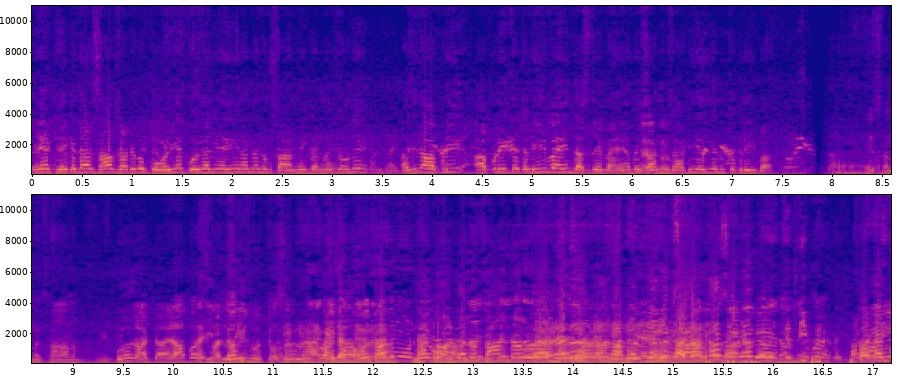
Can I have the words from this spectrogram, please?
ਇਹ ਠੇਕੇਦਾਰ ਸਾਹਿਬ ਸਾਡੇ ਕੋਲ ਕੋਲ ਹੀ ਹੈ ਕੋਈ ਗੱਲ ਨਹੀਂ ਅਸੀਂ ਇਹਨਾਂ ਦਾ ਨੁਕਸਾਨ ਨਹੀਂ ਕਰਨਾ ਚਾਹੁੰਦੇ। ਅਸੀਂ ਤਾਂ ਆਪਣੀ ਆਪਣੀ ਤਕਲੀਫ ਅਸੀਂ ਦੱਸਦੇ ਪਏ ਹਾਂ ਵੀ ਸਾਨੂੰ ਸਾਡੀ ਏਰੀਆ ਨੂੰ ਤਕਲੀਫ ਆ। ਇਹ ਨੁਕਸਾਨ ਵੀ ਤੁਹਾਡਾ ਆ ਪਰ ਅਜੀ ਸਾਡਾ ਵੀ ਸੋਚੋ ਨਾ ਬਣਾ ਕੇ ਸਾਡਾ ਬਹੁਤ ਖਤਮ ਹੋਣ ਨਾ ਤੁਹਾਡਾ ਨੁਕਸਾਨ ਤਾਂ ਉਹ ਹੈ ਸਾਡਾ ਸਾਡਾ ਜੱਦੀ ਪਰ ਸਾਡਾ ਵੀ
